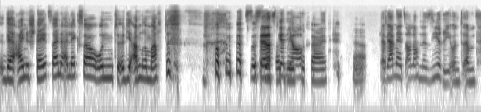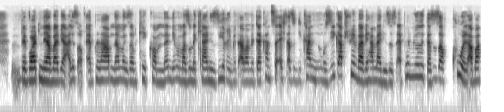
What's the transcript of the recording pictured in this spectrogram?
der eine stellt seine Alexa und äh, die andere macht es. das ist ja, das kenne ich auch. Total. Ja. Ja, wir haben ja jetzt auch noch eine Siri und ähm, wir wollten ja, weil wir alles auf Apple haben, haben wir gesagt, okay, komm, ne, nehmen wir mal so eine kleine Siri mit, aber mit der kannst du echt, also die kann Musik abspielen, weil wir haben ja dieses Apple Music, das ist auch cool, aber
